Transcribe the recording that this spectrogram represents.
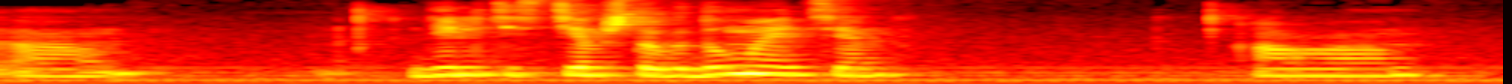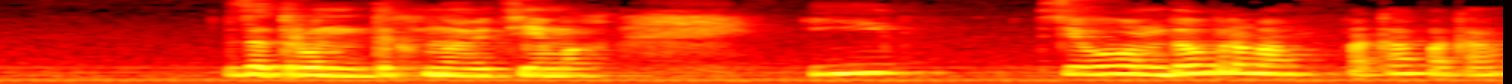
Э, делитесь тем, что вы думаете о затронутых мною темах. И всего вам доброго. Пока-пока.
